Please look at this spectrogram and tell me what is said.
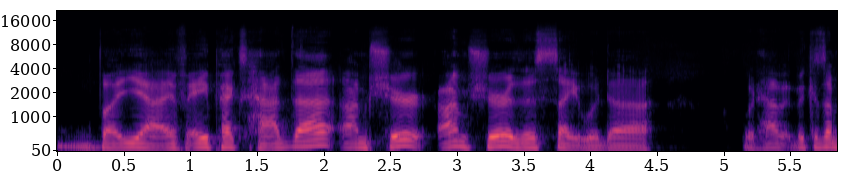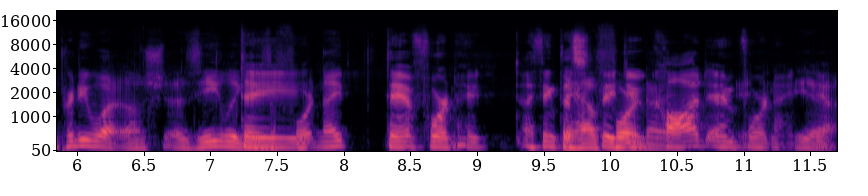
but yeah, if Apex had that, I'm sure I'm sure this site would uh would have it because I'm pretty what on Z League is They- a Fortnite. They have Fortnite. I think They that's, have they, do COD and Fortnite. Yeah.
